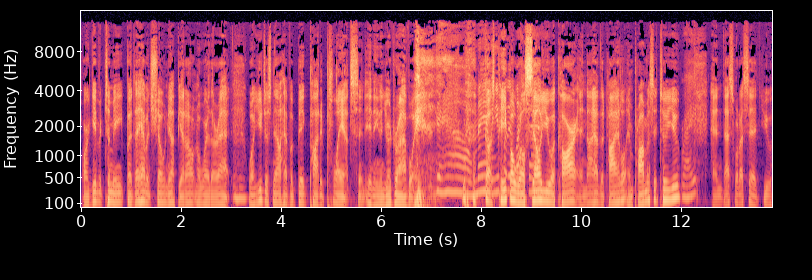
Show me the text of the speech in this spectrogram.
or give it to me, but they haven't shown up yet. I don't know where they're at. Mm-hmm. Well, you just now have a big potted plants in, in, in your driveway. Yeah, man. because people like will that. sell you a car and not have the title and promise it to you. Right. And that's what I said. You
